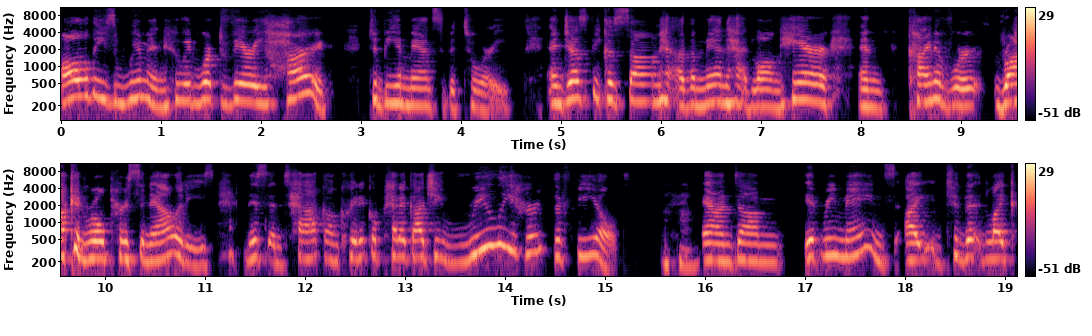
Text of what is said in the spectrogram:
all these women who had worked very hard to be emancipatory. And just because some of the men had long hair and kind of were rock and roll personalities, this attack on critical pedagogy really hurt the field. Mm-hmm. And um, it remains i to the like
